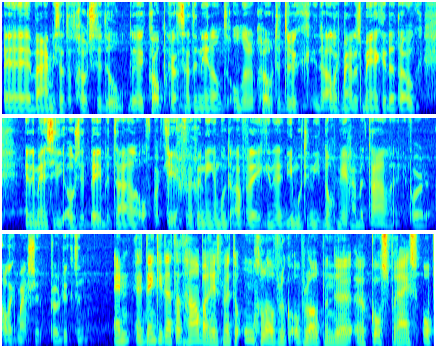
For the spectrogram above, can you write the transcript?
Uh, waarom is dat het grootste doel? De koopkracht staat in Nederland onder grote druk. De Alkmaarders merken dat ook. En de mensen die OZB betalen of parkeervergunningen moeten afrekenen... die moeten niet nog meer gaan betalen voor Alkmaarse producten. En eh, denk je dat dat haalbaar is met de ongelooflijk oplopende uh, kostprijs op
